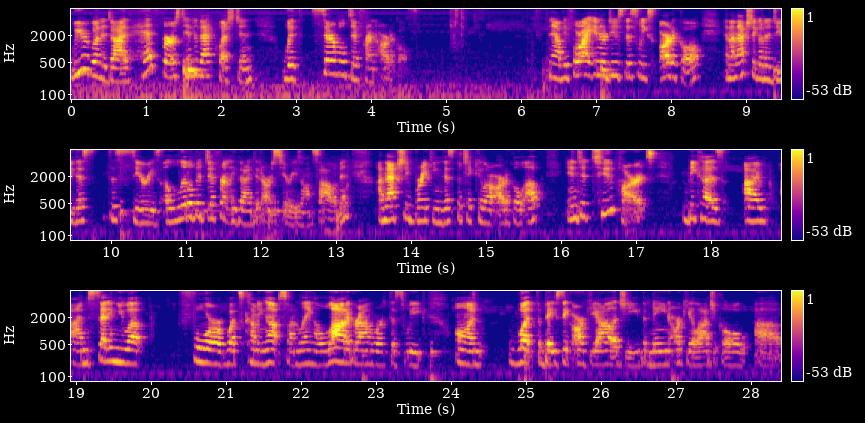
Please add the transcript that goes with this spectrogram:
We are going to dive headfirst into that question with several different articles. Now, before I introduce this week's article, and I'm actually going to do this this series a little bit differently than I did our series on Solomon. I'm actually breaking this particular article up into two parts because I I'm setting you up for what's coming up. So I'm laying a lot of groundwork this week on what the basic archaeology, the main archaeological uh,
